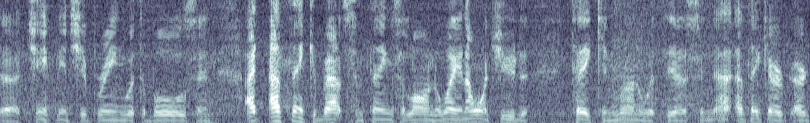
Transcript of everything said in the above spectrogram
a uh, championship ring with the Bulls. And I, I think about some things along the way, and I want you to take and run with this. And I, I think our, our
